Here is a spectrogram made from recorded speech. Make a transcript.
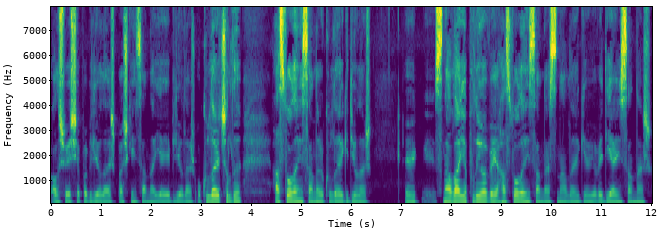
alışveriş yapabiliyorlar. Başka insanlar yayabiliyorlar. Okullar açıldı. Hasta olan insanlar okullara gidiyorlar e, sınavlar yapılıyor ve hasta olan insanlar sınavlara giriyor ve diğer insanlar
